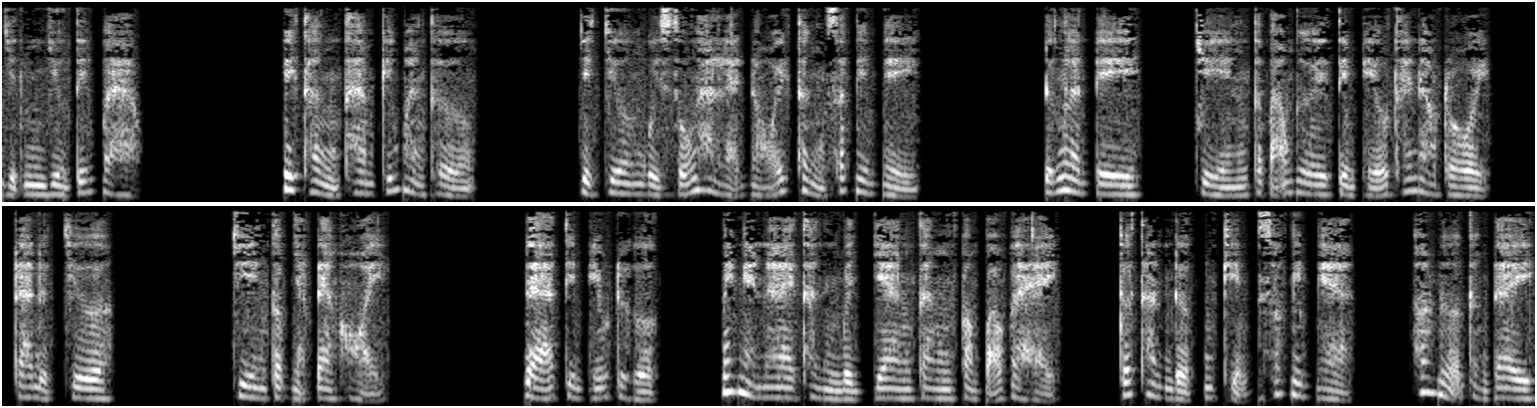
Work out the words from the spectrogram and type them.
dịch dường tiến vào. Khi thần tham kiến hoàng thượng, dịch dương quỳ xuống hành lại nổi thần sắc nghiêm nghị. Đứng lên đi, chuyện ta bảo người tìm hiểu thế nào rồi, ra được chưa? Chiên tôm nhạc đang hỏi. Đã tìm hiểu được, mấy ngày nay thành Bình Giang tăng phòng bảo vệ, trở thành được kiểm soát nghiêm ngặt. Hơn nữa gần đây,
